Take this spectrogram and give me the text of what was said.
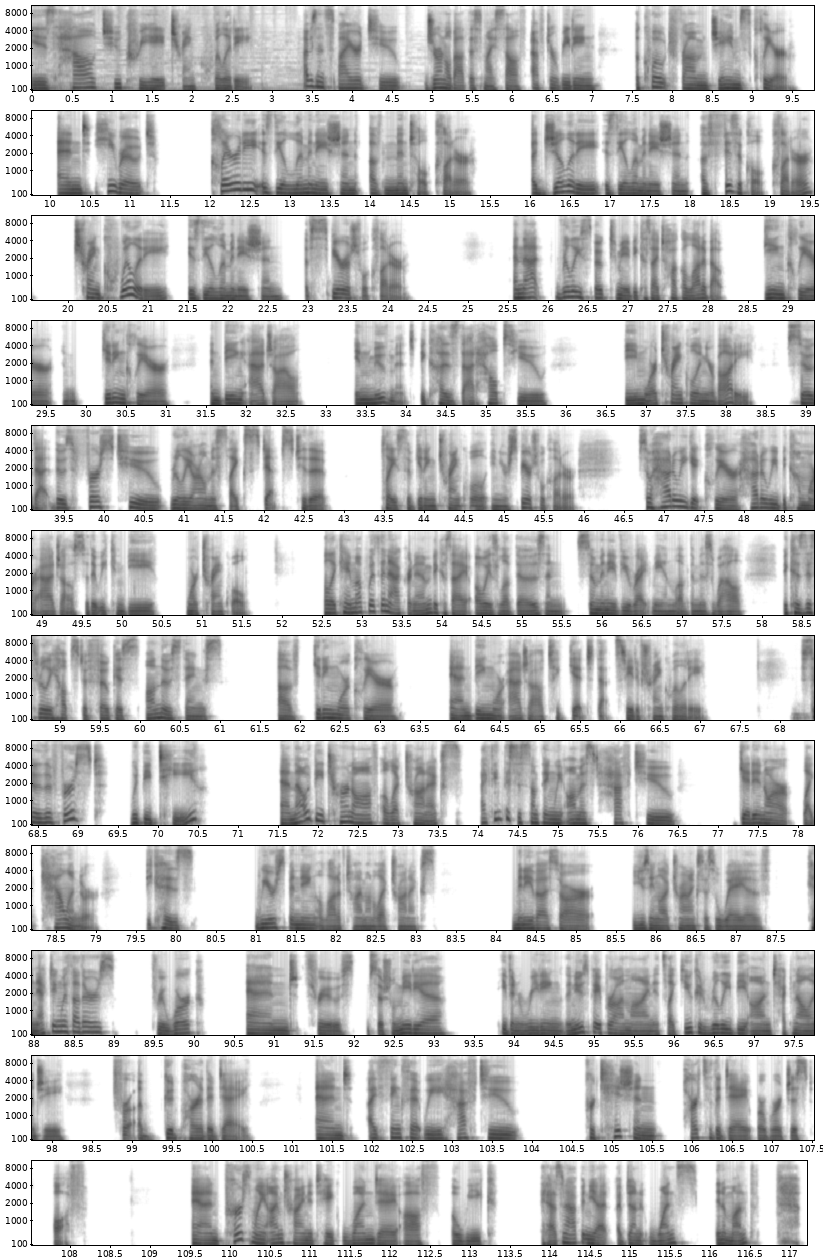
is how to create tranquility. I was inspired to journal about this myself after reading a quote from James Clear. And he wrote, Clarity is the elimination of mental clutter. Agility is the elimination of physical clutter. Tranquility is the elimination of spiritual clutter. And that really spoke to me because I talk a lot about being clear and getting clear and being agile in movement because that helps you be more tranquil in your body. So that those first two really are almost like steps to the place of getting tranquil in your spiritual clutter. So, how do we get clear? How do we become more agile so that we can be more tranquil? Well, I came up with an acronym because I always love those. And so many of you write me and love them as well because this really helps to focus on those things of getting more clear and being more agile to get to that state of tranquility. So the first would be T, and that would be turn off electronics. I think this is something we almost have to get in our like calendar because we are spending a lot of time on electronics. Many of us are using electronics as a way of connecting with others through work and through social media, even reading the newspaper online. It's like you could really be on technology for a good part of the day. And I think that we have to partition parts of the day where we're just off. And personally, I'm trying to take one day off a week. It hasn't happened yet. I've done it once in a month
